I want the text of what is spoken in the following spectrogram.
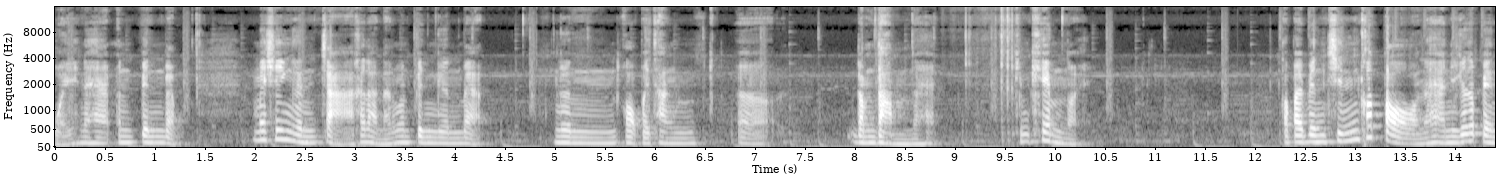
วยนะฮะ มันเป็นแบบไม่ใช่เงินจ๋าขนาดนั้น มันเป็นเงินแบบเงินออกไปทางเอ่อดำๆนะฮะ เข้มๆหน่อย ต่อไปเป็นชิ้นข้อต่อนะฮะ อันนี้ก็จะเป็น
